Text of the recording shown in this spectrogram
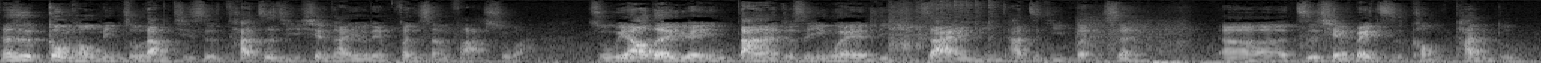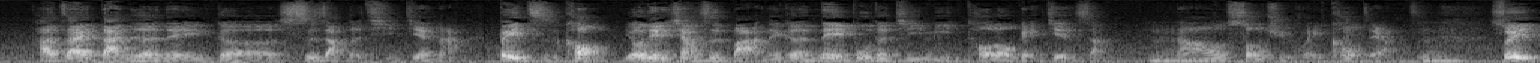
但是共同民主党其实他自己现在有点分身乏术啊。主要的原因当然就是因为李在明他自己本身，呃，之前被指控贪渎，他在担任那个市长的期间呐，被指控有点像是把那个内部的机密透露给建商，然后收取回扣这样子。所以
